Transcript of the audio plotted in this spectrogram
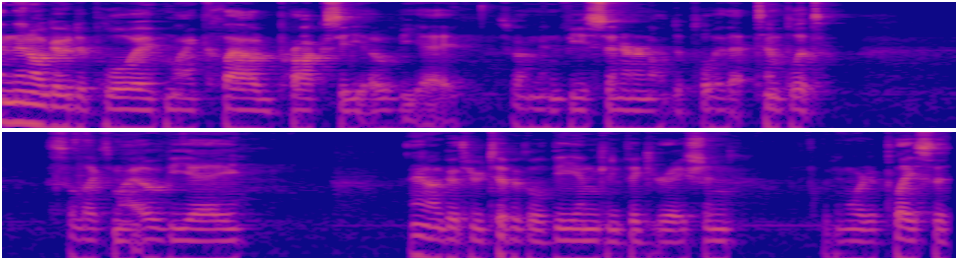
And then I'll go deploy my cloud proxy OVA. So I'm in vCenter and I'll deploy that template. Select my OVA and I'll go through typical VM configuration, including where to place it,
